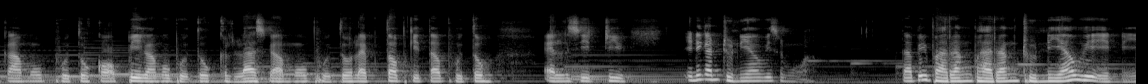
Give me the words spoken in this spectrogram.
kamu butuh kopi, kamu butuh gelas, kamu butuh laptop, kita butuh LCD. Ini kan duniawi semua. Tapi barang-barang duniawi ini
